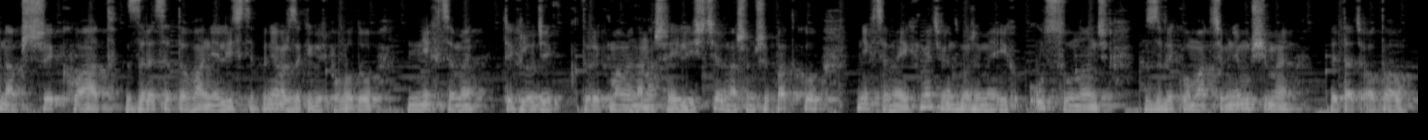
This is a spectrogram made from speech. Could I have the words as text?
na przykład zresetowanie listy, ponieważ z jakiegoś powodu nie chcemy tych ludzi, których mamy na naszej liście, w naszym przypadku, nie chcemy ich mieć, więc możemy ich usunąć zwykłą akcją. Nie musimy pytać o to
